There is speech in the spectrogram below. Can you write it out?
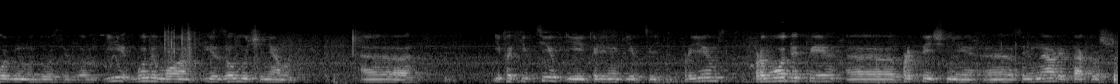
обміну досвідом, і будемо із залученням і фахівців, і керівників цих підприємств проводити е, практичні е, семінари також е,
